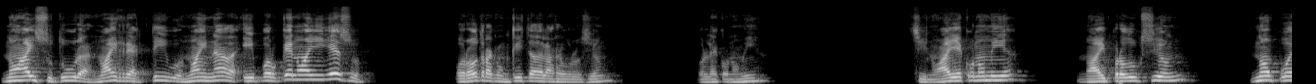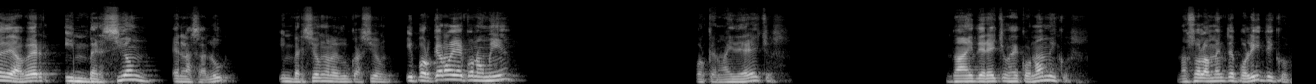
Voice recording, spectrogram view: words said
No hay suturas, no hay reactivos, no hay nada. ¿Y por qué no hay eso? Por otra conquista de la revolución, por la economía. Si no hay economía, no hay producción, no puede haber inversión en la salud, inversión en la educación. ¿Y por qué no hay economía? Porque no hay derechos. No hay derechos económicos. No solamente políticos,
